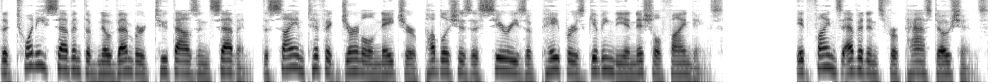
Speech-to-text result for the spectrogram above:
The 27th of November 2007, the scientific journal Nature publishes a series of papers giving the initial findings. It finds evidence for past oceans.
